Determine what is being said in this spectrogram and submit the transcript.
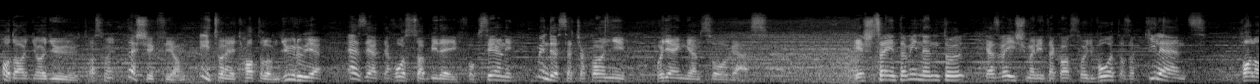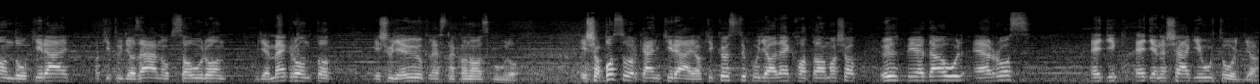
Odaadja a gyűrűt. Azt mondja, tessék fiam, itt van egy hatalom gyűrűje, ezzel te hosszabb ideig fogsz élni, mindössze csak annyi, hogy engem szolgálsz. És szerintem mindentől kezdve ismeritek azt, hogy volt az a kilenc halandó király, akit ugye az álnok Sauron ugye megrontott, és ugye ők lesznek a nazgúlok. És a boszorkány király, aki köztük ugye a leghatalmasabb, ő például Erros, egyik egyenesági utódja.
